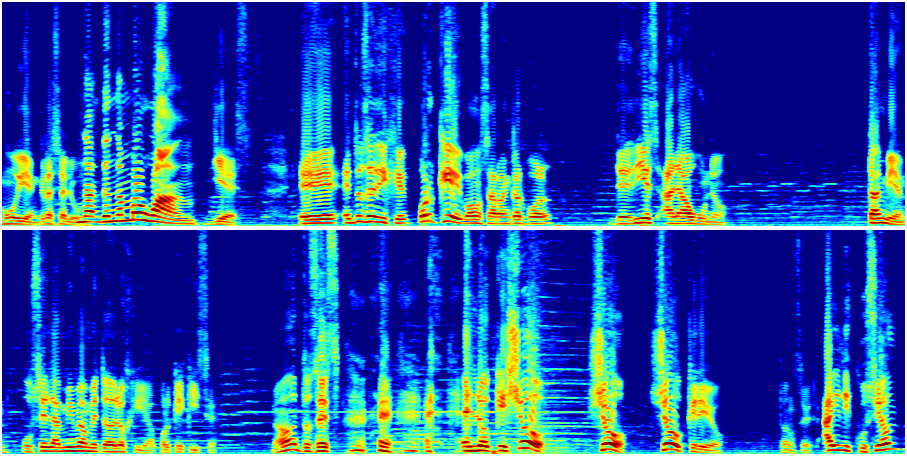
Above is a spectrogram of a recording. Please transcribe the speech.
Muy bien, gracias Lu. Na- the number one. Yes. Eh, entonces dije, ¿por qué vamos a arrancar por de 10 a la 1? También usé la misma metodología, porque quise. ¿No? Entonces, es lo que yo, yo, yo creo. Entonces, ¿hay discusión?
